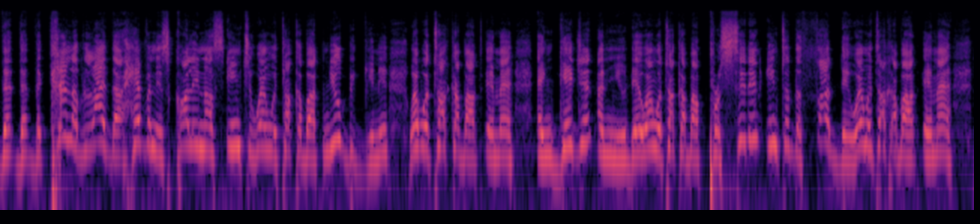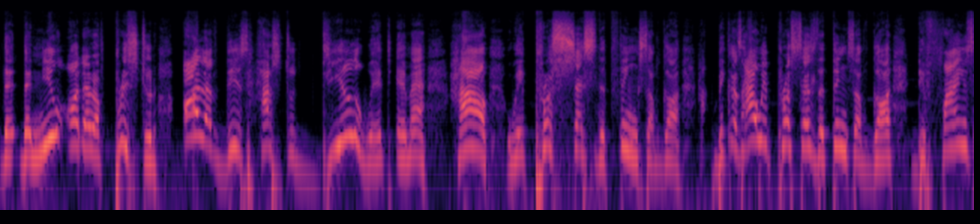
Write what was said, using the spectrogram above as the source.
the, the, the kind of life that heaven is calling us into when we talk about new beginning, when we talk about, amen, engaging a new day, when we talk about proceeding into the third day, when we talk about, amen, the, the new order of priesthood, all of this has to deal with, amen, how we process the things of God. Because how we process the things of God defines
